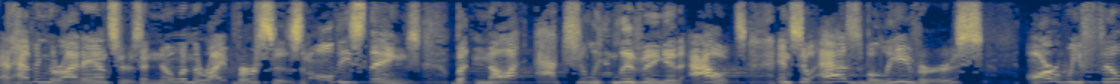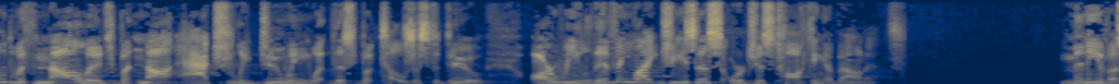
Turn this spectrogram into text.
at having the right answers and knowing the right verses and all these things, but not actually living it out. And so, as believers, are we filled with knowledge but not actually doing what this book tells us to do? Are we living like Jesus or just talking about it? Many of us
